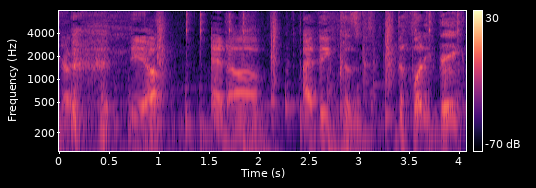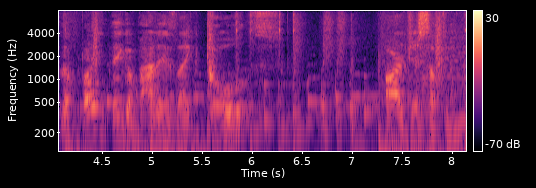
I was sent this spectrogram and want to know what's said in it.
Yep. Yep. And um, I think because the funny thing, the funny thing about it is like goals are just something you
